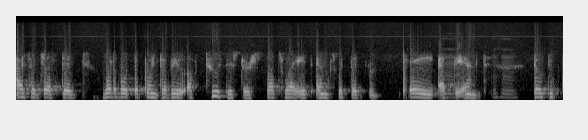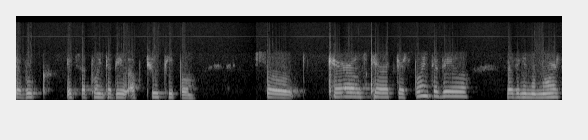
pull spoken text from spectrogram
I suggested what about the point of view of two sisters? That's why it ends with the K at mm. the end. Mm-hmm. It's the point of view of two people. So Carol's character's point of view, living in the north,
